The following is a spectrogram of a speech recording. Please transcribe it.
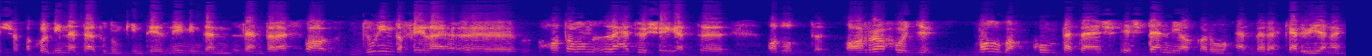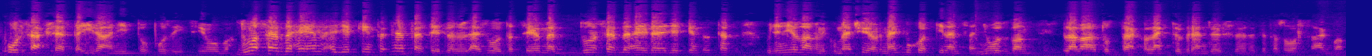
és akkor mindent el tudunk intézni, minden rendben lesz. A Zulinda féle hatalom lehetőséget adott arra, hogy valóban kompetens és tenni akaró emberek kerüljenek országszerte irányító pozícióba. Dunaszerdehelyen egyébként nem feltétlenül ez volt a cél, mert Dunaszerdehelyre egyébként, tehát ugye nyilván amikor Mecsiar megbukott 98-ban, leváltották a legtöbb rendőrfőnöket az országban.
